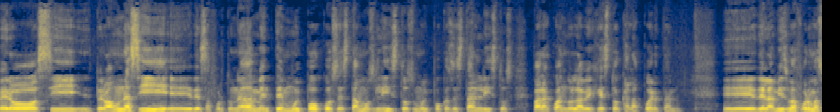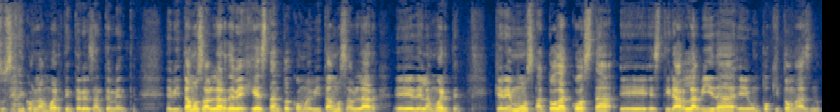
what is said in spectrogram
pero sí, pero aún así, eh, desafortunadamente, muy pocos estamos listos, muy pocos están listos para cuando la vejez toca la puerta, ¿no? Eh, de la misma forma sucede con la muerte, interesantemente. Evitamos hablar de vejez tanto como evitamos hablar de la muerte. Queremos a toda costa estirar la vida un poquito más, ¿no?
